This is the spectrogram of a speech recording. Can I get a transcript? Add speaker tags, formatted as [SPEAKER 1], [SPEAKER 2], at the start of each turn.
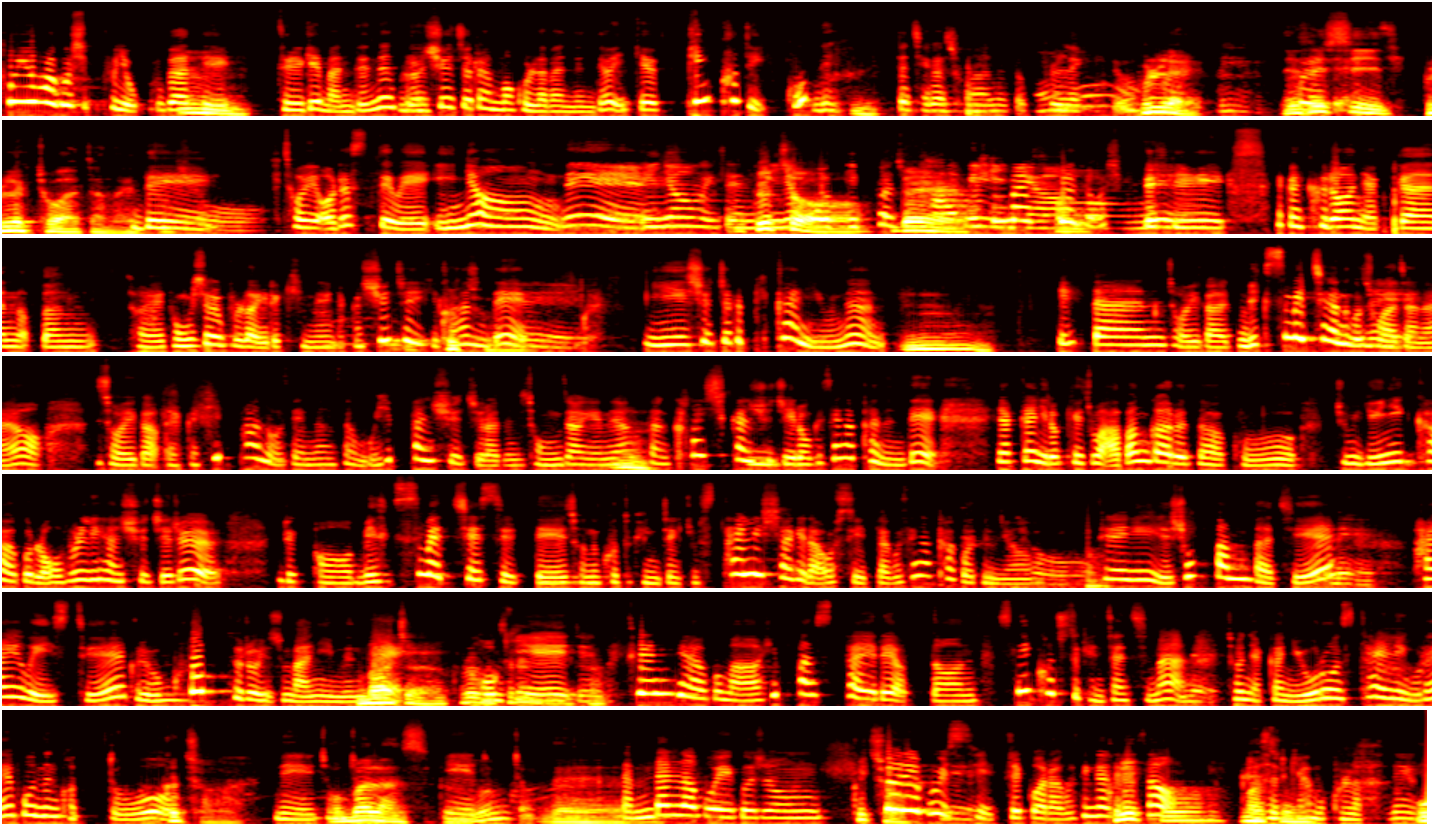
[SPEAKER 1] 소유하고 싶은 욕구가 되-
[SPEAKER 2] 음.
[SPEAKER 1] 들게 만드는 그런
[SPEAKER 3] 네.
[SPEAKER 1] 슈즈를 한번 골라봤는데요. 이게 핑크도 있고,
[SPEAKER 3] 네.
[SPEAKER 1] 또 제가 좋아하는 또 블랙도.
[SPEAKER 2] 블랙.
[SPEAKER 3] 네.
[SPEAKER 2] 예슬 씨 블랙 좋아하잖아요.
[SPEAKER 1] 네.
[SPEAKER 3] 그렇죠.
[SPEAKER 1] 저희 어렸을 때 왜 인형,
[SPEAKER 3] 네.
[SPEAKER 1] 인형 이제
[SPEAKER 2] 그쵸.
[SPEAKER 1] 인형 옷 입혀주고
[SPEAKER 2] 네.
[SPEAKER 1] 바비 신발
[SPEAKER 3] 인형.
[SPEAKER 1] 시켜주고 싶듯이 약간 그런 약간 어떤 저의 동심을 불러 일으키는 약간 슈즈이기도
[SPEAKER 2] 그쵸.
[SPEAKER 1] 한데
[SPEAKER 3] 네.
[SPEAKER 1] 이 슈즈를 픽한 이유는
[SPEAKER 2] 음.
[SPEAKER 1] 일단 저희가 믹스 매칭하는 거
[SPEAKER 3] 네.
[SPEAKER 1] 좋아하잖아요. 저희가 약간 힙한 옷에는 항상 뭐 힙한 슈즈라든지 정장에는
[SPEAKER 2] 음.
[SPEAKER 1] 항상 클래식한
[SPEAKER 3] 음.
[SPEAKER 1] 슈즈 이렇게 생각하는데 약간 이렇게 좀 아방가르드하고 좀 유니크하고 러블리한 슈즈를 이렇게 어, 믹스 매치했을 때 저는 그것도 굉장히 좀 스타일리시하게 나올 수 있다고 생각하거든요.
[SPEAKER 3] 그렇죠.
[SPEAKER 1] 트레이닝 이제 숏반 바지에
[SPEAKER 3] 네.
[SPEAKER 1] 하이웨이스트에 그리고
[SPEAKER 3] 음.
[SPEAKER 1] 크롭트로 요즘 많이 입는데
[SPEAKER 2] 맞아요.
[SPEAKER 1] 거기에 이제
[SPEAKER 2] 트렌드니까.
[SPEAKER 1] 트렌디하고 막 힙한 스타일의 어떤 스니커즈도 괜찮지만
[SPEAKER 3] 네.
[SPEAKER 1] 전 약간 요런 스타일링으로 해보는 것도
[SPEAKER 2] 그렇죠.
[SPEAKER 1] 네, 좀,
[SPEAKER 2] 언밸런스.
[SPEAKER 1] 예, 좀- 좀
[SPEAKER 2] 네.
[SPEAKER 1] 남달라 보이고 좀
[SPEAKER 2] 그쵸.
[SPEAKER 1] 특별해 보일
[SPEAKER 3] 네.
[SPEAKER 1] 수 있을 거라고 생각해서
[SPEAKER 2] 그리고
[SPEAKER 1] 그래서 이렇게
[SPEAKER 2] 맞습니다.
[SPEAKER 1] 한번 골라봤어요.
[SPEAKER 3] 네.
